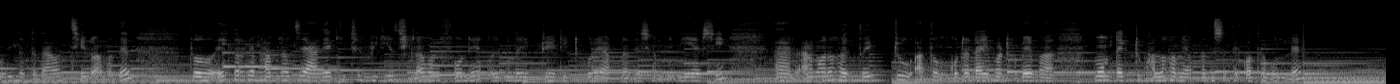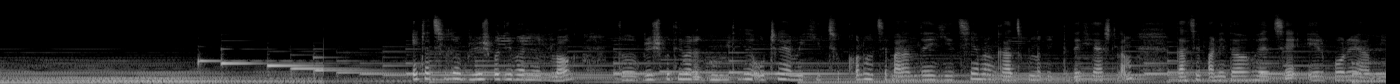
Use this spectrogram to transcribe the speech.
ওই দিন একটা দাওয়াত ছিল আমাদের। তো এই কারণে ভাবলাম যে আগের কিছু ভিডিও ছিল আমার ফোনে ওইগুলো একটু এডিট করে আপনাদের সামনে নিয়ে আসি। আর আমারও হয়তো একটু আতঙ্কটা ডাইভার্ট হবে বা মনটা একটু ভালো হবে আপনাদের সাথে কথা বললে। এটা ছিল বৃহস্পতিবারের ব্লগ তো বৃহস্পতিবারে ঘুম থেকে উঠে আমি কিছুক্ষণ হচ্ছে বারান্দায় গিয়েছি, আমার গাছগুলোকে একটু দেখে আসলাম। গাছে পানি দেওয়া হয়েছে, এরপরে আমি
